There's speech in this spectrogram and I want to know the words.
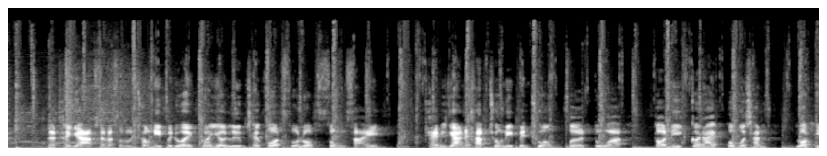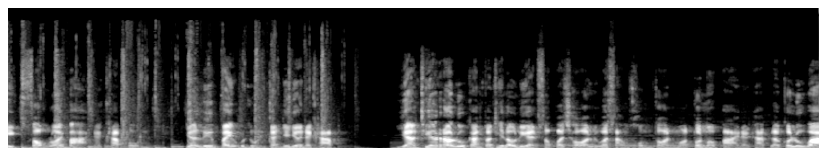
5 และถ้าอยากสนับสนุนช่องนี้ไปด้วย ก็อย่าลืมใช้โค้ดส่วนลดสงสัย แถมอีกอย่างนะครับ ช่วงนี้เป็นช่วงเปิดตัว ตอนนี้ก็ได้โปรโมชั่นลดอีก 200 บาทนะครับผมอย่าลืมไปอุดหนุนกันเยอะๆนะครับ อย่างที่เรารู้กันตอนที่เราเรียนสปชหรือว่าสังคมตอนมต้นมปลายนะครับเราก็รู้ว่า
